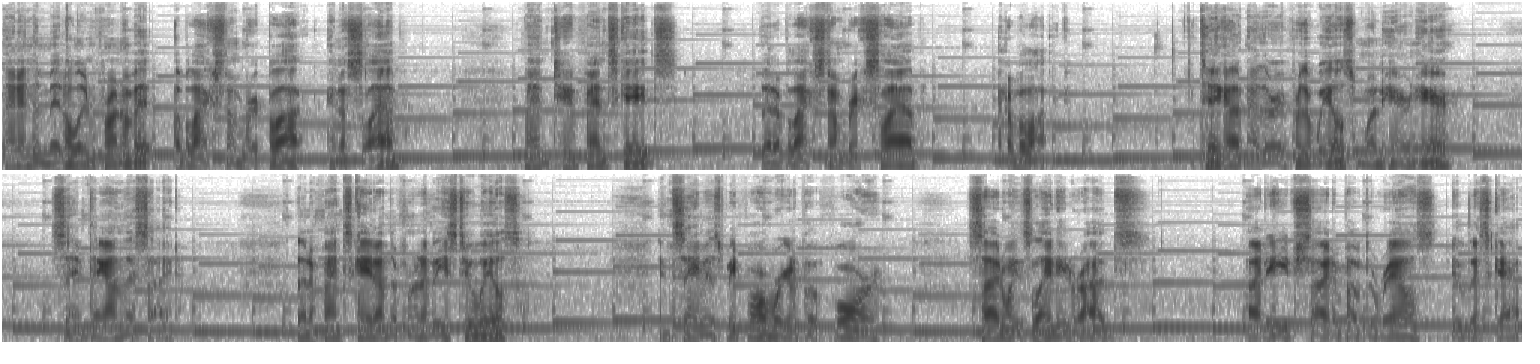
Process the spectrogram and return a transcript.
Then in the middle in front of it, a blackstone brick block and a slab. Then two fence gates. Then a blackstone brick slab and a block. Take out another netherite for the wheels, one here and here. Same thing on this side. Then a fence gate on the front of these two wheels. And same as before, we're going to put four sideways lightning rods on each side above the rails in this gap.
